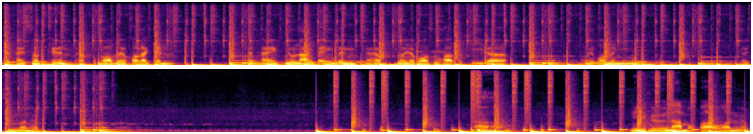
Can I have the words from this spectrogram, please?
เฮ็ดให้สดชื่นครับประกอบด้วยคอลลาเจนเฮ็ดให้ผิวหนังเต้งตึงนะครับ โดยเฉพาะสุภาพสตรีเด้อโดยเฉพาะแม่หญิงเดี๋ยวชิมก่อนครับนี่คือน้ำมะพร้าวอ่อนครับ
